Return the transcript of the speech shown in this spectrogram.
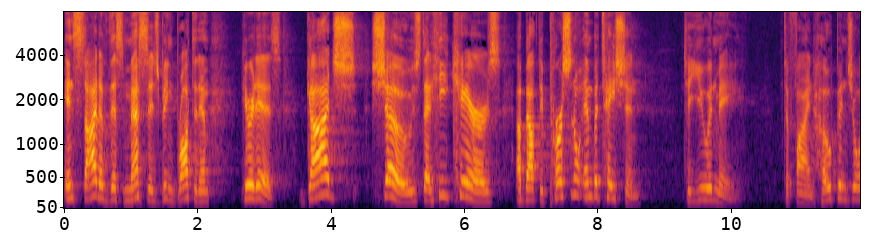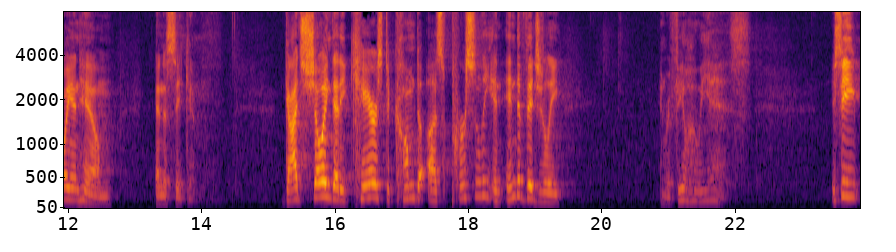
Inside of this message being brought to them, here it is God sh- shows that He cares about the personal invitation to you and me to find hope and joy in Him and to seek Him. God's showing that He cares to come to us personally and individually and reveal who He is. You see,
